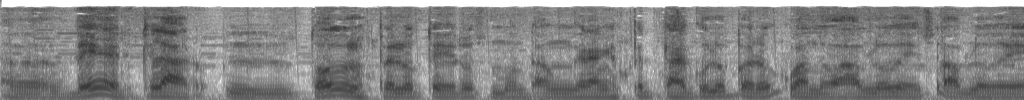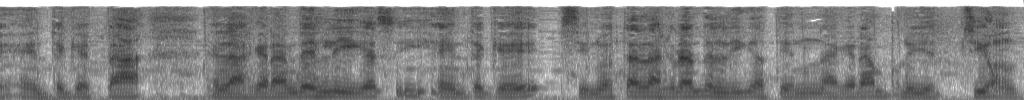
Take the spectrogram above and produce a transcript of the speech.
eh, ver. Claro, l- todos los peloteros montan un gran espectáculo, pero cuando hablo de eso, hablo de gente que está en las grandes ligas y gente que, si no está en las grandes ligas, tiene una gran proyección,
